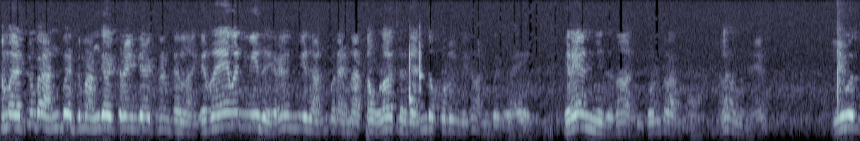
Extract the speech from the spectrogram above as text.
நம்ம எடுத்து போய் அன்பு எடுத்து அங்க வைக்கிறோம் இங்க வைக்கிறோம் தெரியலாம். இறைவன் மீது இறைவன் மீது அன்புனா என்ன அர்த்தம்? உலகத்துல இருக்க எந்த பொருள் மீதும் அன்பு இல்லை. இறைவன் மீது தான் அன்புன்றாங்க இவர்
